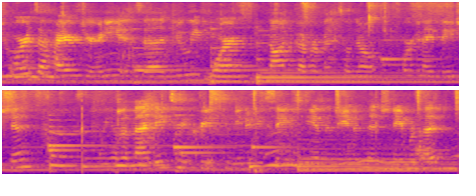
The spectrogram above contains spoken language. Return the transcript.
Towards a Higher Journey is a newly formed non-governmental organization. We have a mandate to increase community safety in the Jane and Finch neighborhood.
